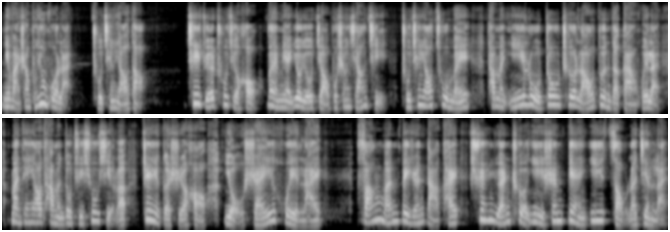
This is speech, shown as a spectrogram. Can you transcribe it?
你晚上不用过来。”楚清瑶道。七绝出去后，外面又有脚步声响起。楚清瑶蹙眉，他们一路舟车劳顿地赶回来，漫天妖他们都去休息了。这个时候，有谁会来？房门被人打开，轩辕彻一身便衣走了进来。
